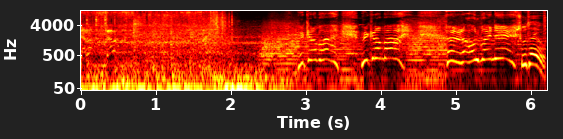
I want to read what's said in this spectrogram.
ચાલો ચાલો વિક્રમભાઈ વિક્રમભાઈ રાહુલભાઈ ને શું થયું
